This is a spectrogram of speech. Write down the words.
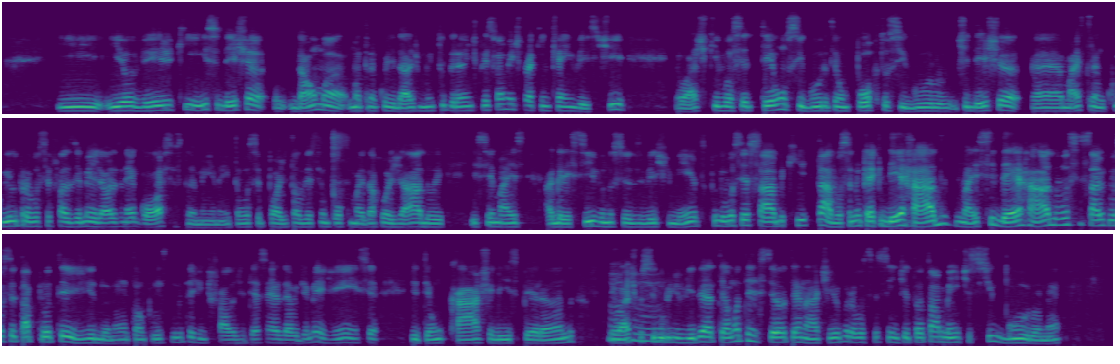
E, e eu vejo que isso deixa, dá uma, uma tranquilidade muito grande, principalmente para quem quer investir, eu acho que você ter um seguro, ter um porto seguro, te deixa é, mais tranquilo para você fazer melhores negócios também, né? Então você pode talvez ser um pouco mais arrojado e, e, ser mais agressivo nos seus investimentos, porque você sabe que, tá, você não quer que dê errado, mas se der errado, você sabe que você está protegido, né? Então por isso muita gente fala de ter essa reserva de emergência, de ter um caixa ali esperando. Eu uhum. acho que o seguro de vida é até uma terceira alternativa para você se sentir totalmente seguro, né?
